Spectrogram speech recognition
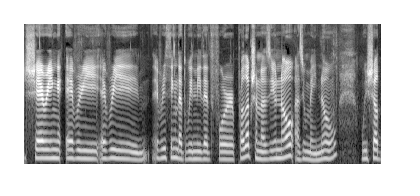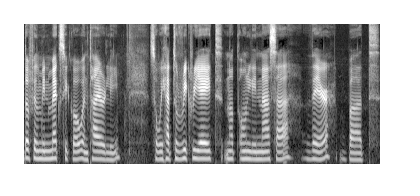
sharing every every everything that we needed for production as you know as you may know we shot the film in mexico entirely so we had to recreate not only nasa there but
